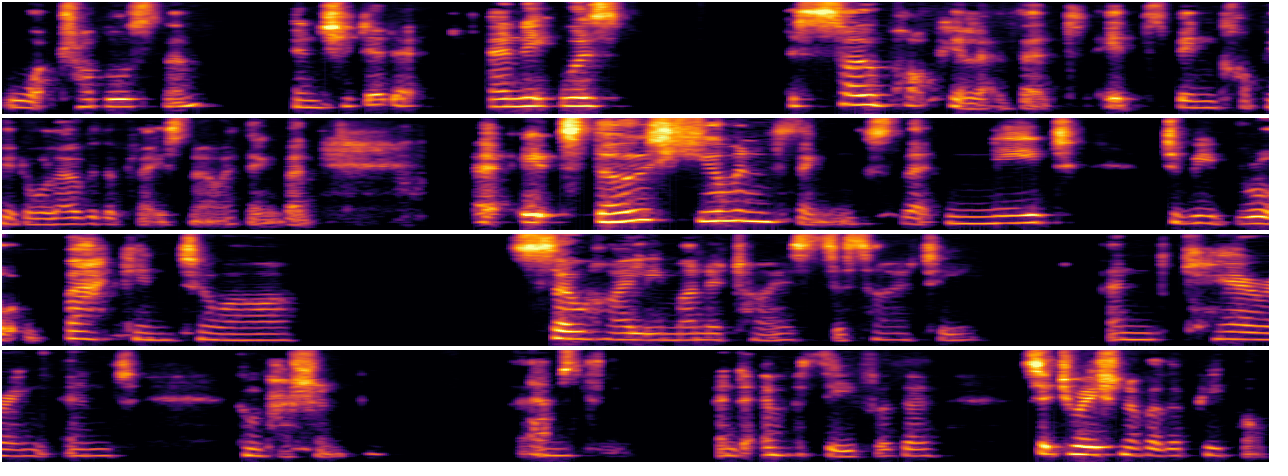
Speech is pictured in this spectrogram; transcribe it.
what troubles them. And she did it. And it was so popular that it's been copied all over the place now, I think. But uh, it's those human things that need to be brought back into our so highly monetized society and caring and compassion and, and empathy for the situation of other people.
